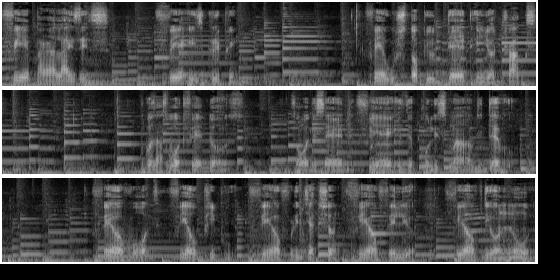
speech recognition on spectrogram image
fear paralyzes. Fear is gripping. Fear will stop you dead in your tracks because that's what fear does. Somebody said, Fear is the policeman of the devil. Fear of what? Fear of people, fear of rejection, fear of failure, fear of the unknown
